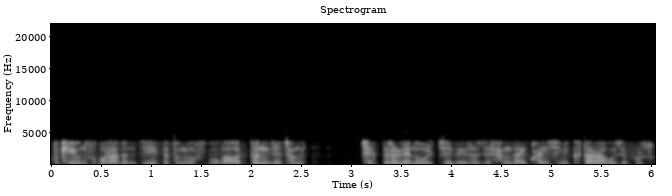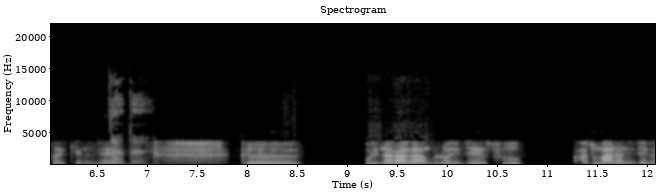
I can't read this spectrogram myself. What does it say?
국회의원 후보라든지 대통령 후보가 어떤 이제 정책들을 내놓을지에 대해서 이제 상당히 관심이 크다라고 이제 볼 수가 있겠는데요. 네네. 네. 그 우리나라가 물론 이제 수 아주 많은 이제 그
